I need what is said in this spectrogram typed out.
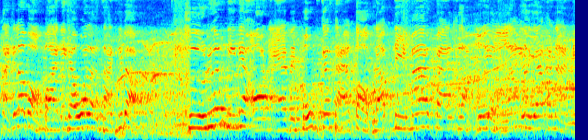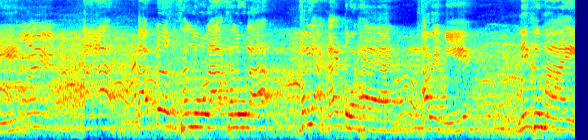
แต่ที่เราบอกไปนะครับว่าหลังจากที่แบบ คือเรื่องนี้เนี่ยออนแอร์ไปปุ๊บกระแสตอบรับดีมากแฟนคลับคือหลงรักเยอะแยะขนาดนี้ เฮ้ย อะอะแป๊บหนึ่งฉัน รู้ละฉันรู้ละไม่อยากได้ตัวแทน เอาอย่างนี้ นี่คือไมค์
